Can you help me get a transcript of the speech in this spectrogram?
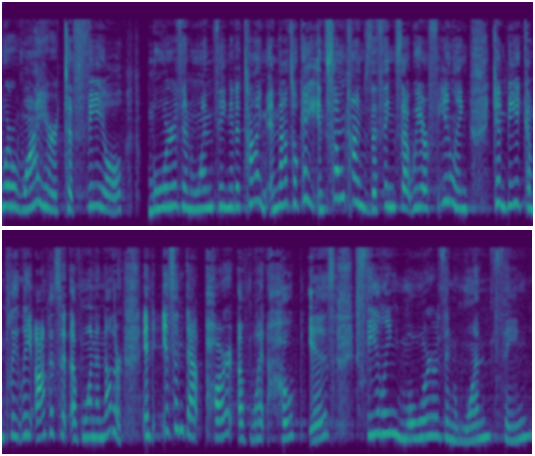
we're wired to feel more than one thing at a time, and that's okay. And sometimes the things that we are feeling can be completely opposite of one another. And isn't that part of what hope is? Feeling more than one thing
